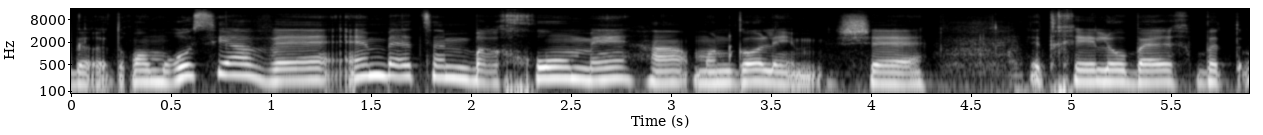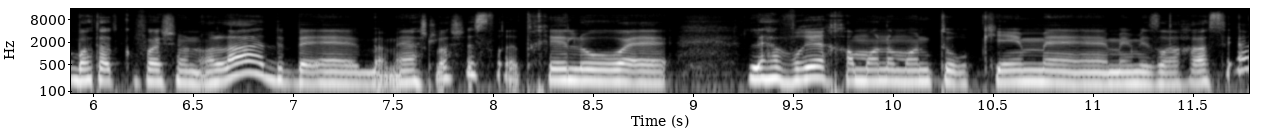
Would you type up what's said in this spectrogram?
בדרום רוסיה, והם בעצם ברחו מהמונגולים, שהתחילו בערך באותה תקופה שהוא נולד, במאה ה-13, התחילו אה, להבריח המון המון טורקים אה, ממזרח אסיה.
